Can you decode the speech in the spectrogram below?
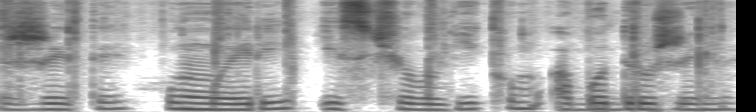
жити у мирі із чоловіком або дружиною?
